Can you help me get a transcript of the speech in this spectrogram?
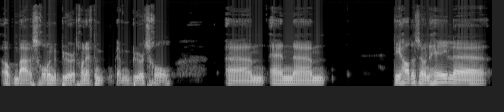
openbare school in de buurt, gewoon echt een, buurtschool. Um, en um, die hadden zo'n hele,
